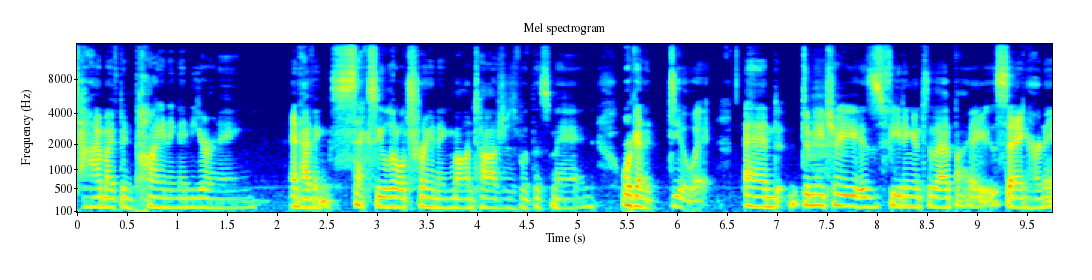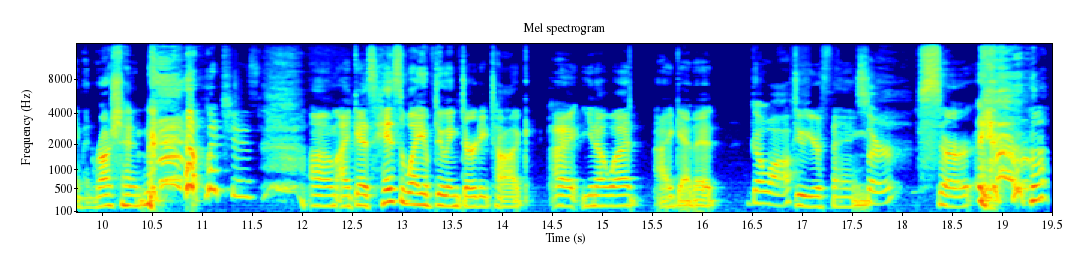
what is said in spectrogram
time I've been pining and yearning and having sexy little training montages with this man, we're gonna do it. And Dimitri is feeding into that by saying her name in Russian, which is, um, I guess, his way of doing dirty talk. I, you know what? I get it. go off Do your thing sir sir.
